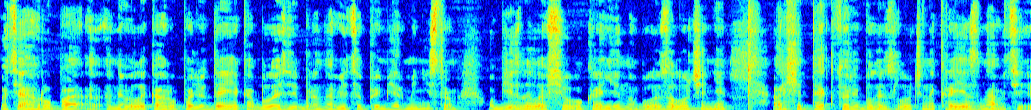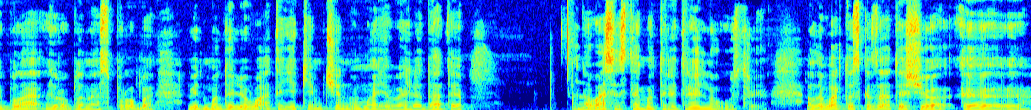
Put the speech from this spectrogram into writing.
оця група, е, невелика група людей, яка була зібрана віце-прем'єр-міністром, об'їздила всю Україну. Були залучені архітектори, були залучені краєзнавці, і була зроблена спроба відмоделювати, яким чином має виглядати нова система територіального устрою. Але варто сказати, що е,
